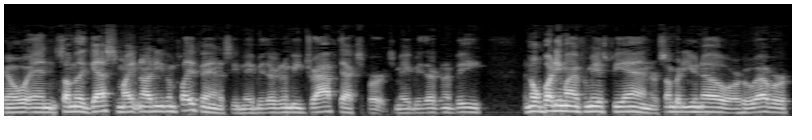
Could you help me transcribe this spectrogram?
you know, and some of the guests might not even play fantasy. Maybe they're going to be draft experts. Maybe they're going to be an old buddy of mine from ESPN or somebody you know or whoever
